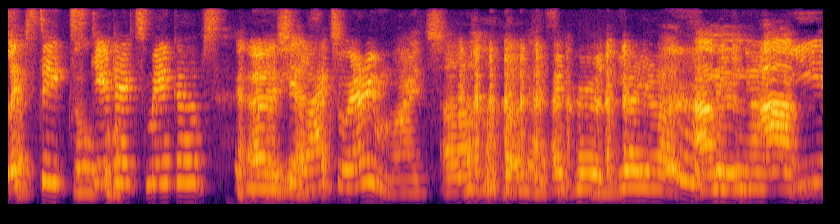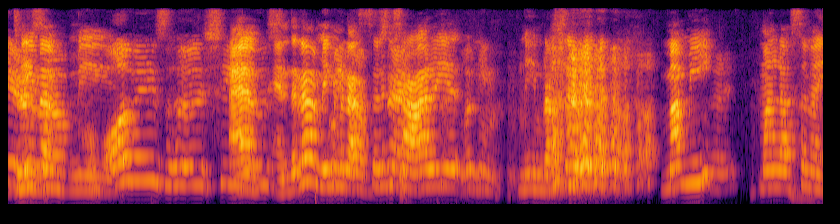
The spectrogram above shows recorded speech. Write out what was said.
lipsticks, oh. cutex, makeups. Uh, she yes. likes very much. Uh, yes. I heard. Yeah, yeah. Am, am. um, years of me. Always uh, she. Um, and then I'm making Mummy. මං ලස්සනයි.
